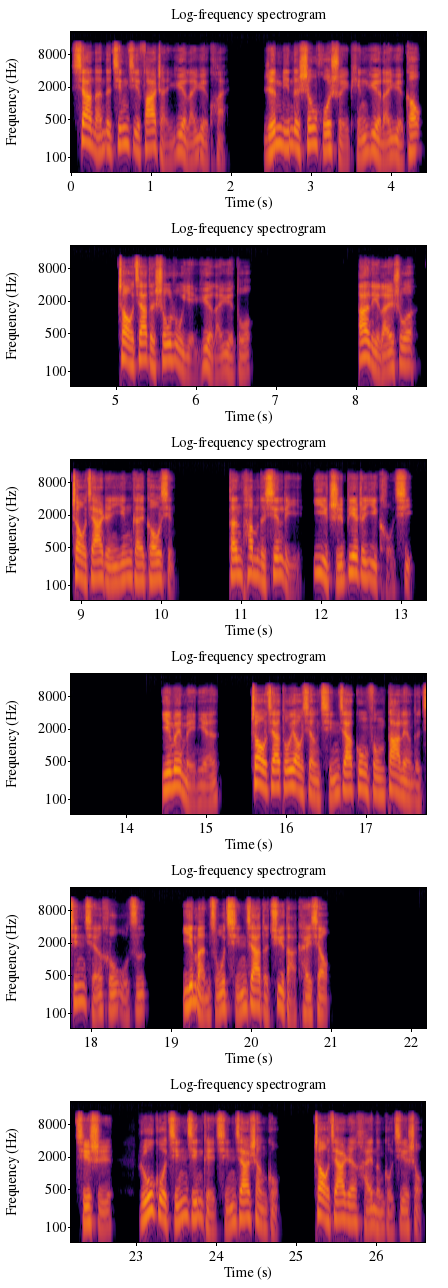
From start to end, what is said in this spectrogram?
夏南的经济发展越来越快，人民的生活水平越来越高。赵家的收入也越来越多。按理来说，赵家人应该高兴，但他们的心里一直憋着一口气，因为每年赵家都要向秦家供奉大量的金钱和物资，以满足秦家的巨大开销。其实，如果仅仅给秦家上供，赵家人还能够接受，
